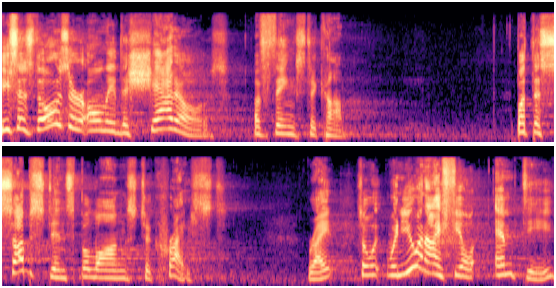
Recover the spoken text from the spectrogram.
He says those are only the shadows of things to come. But the substance belongs to Christ, right? So when you and I feel empty,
